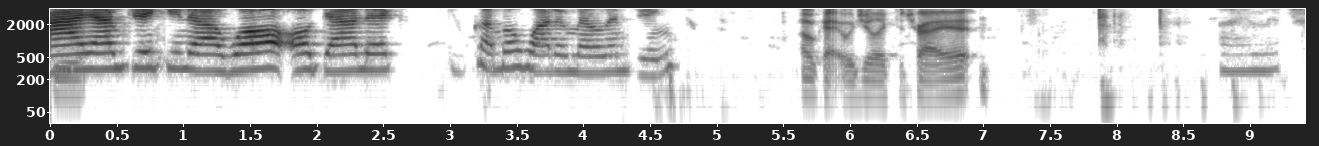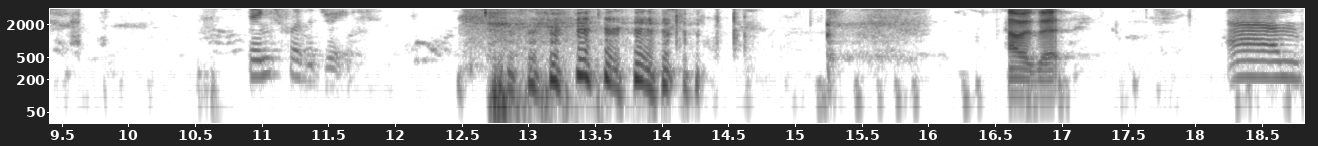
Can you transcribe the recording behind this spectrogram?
I am drinking a Roar organic cucumber watermelon drink. Okay, would you like to try it? Thanks for the drink. How is it? Um,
